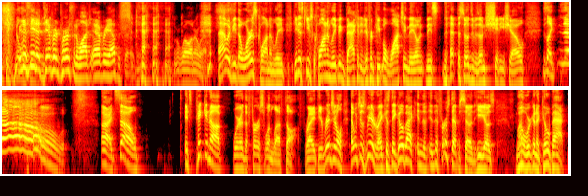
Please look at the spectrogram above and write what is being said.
can fill We just need in. a different person to watch every episode. We're well on our way. That would be the worst quantum leap. He just keeps quantum leaping back into different people watching the own these episodes of his own shitty show. He's like, no. All right, so it's picking up where the first one left off, right? The original, and which is weird, right? Because they go back in the in the first episode. He goes, "Well, we're going to go back."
